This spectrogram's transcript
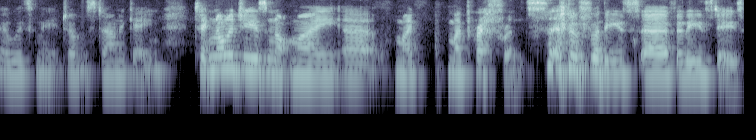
bear with me, it jumps down again. Technology is not my uh, my my preference for these uh, for these days.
